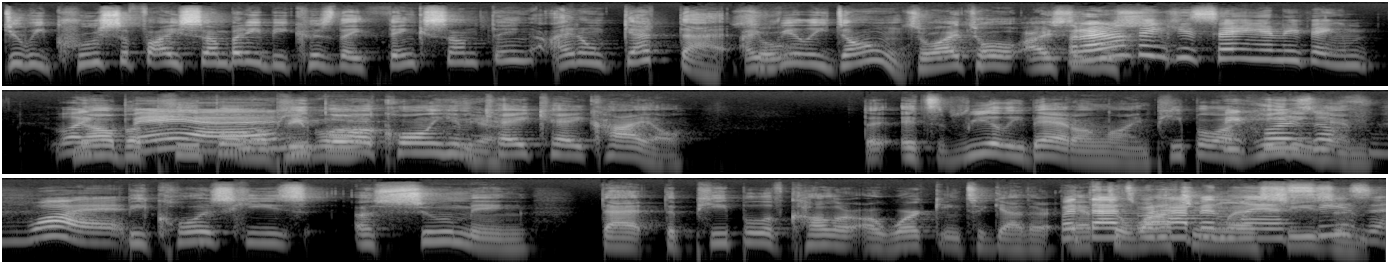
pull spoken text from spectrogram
Do we crucify somebody because they think something? I don't get that. I really don't. So I told I said But I don't this- think he's saying anything like no, but bad. people people, People are are- calling him yeah. KK Kyle. It's really bad online. People are because hating of him what? because he's assuming that the people of color are working together but after that's what watching happened last, last season. season.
